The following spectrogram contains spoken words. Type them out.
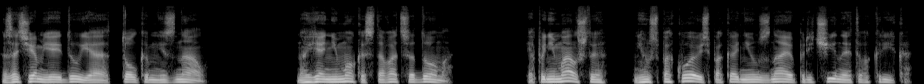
Зачем я иду, я толком не знал. Но я не мог оставаться дома. Я понимал, что не успокоюсь, пока не узнаю причины этого крика.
